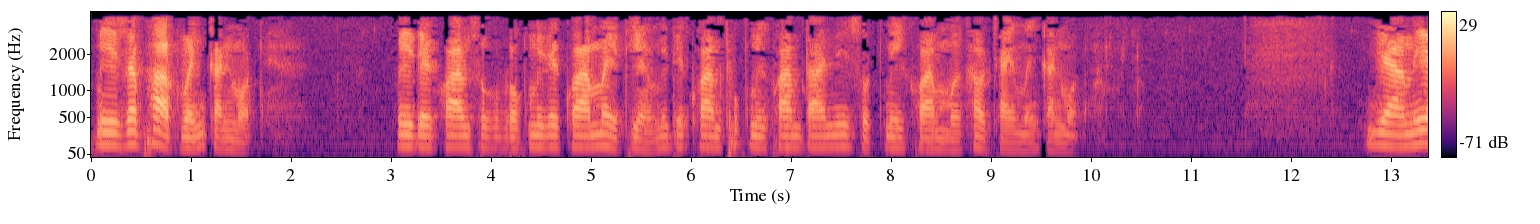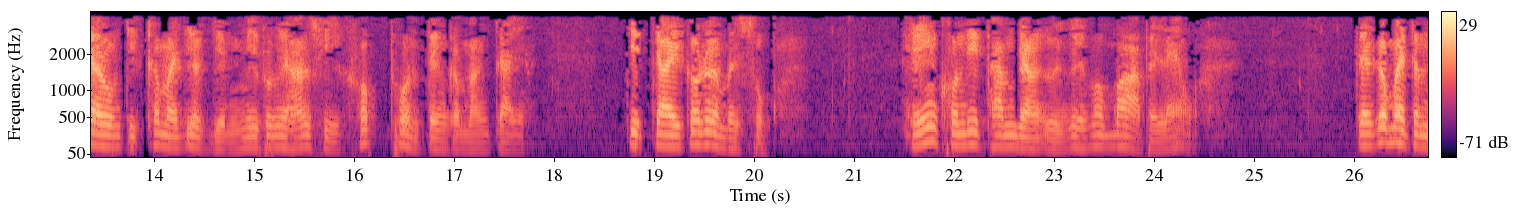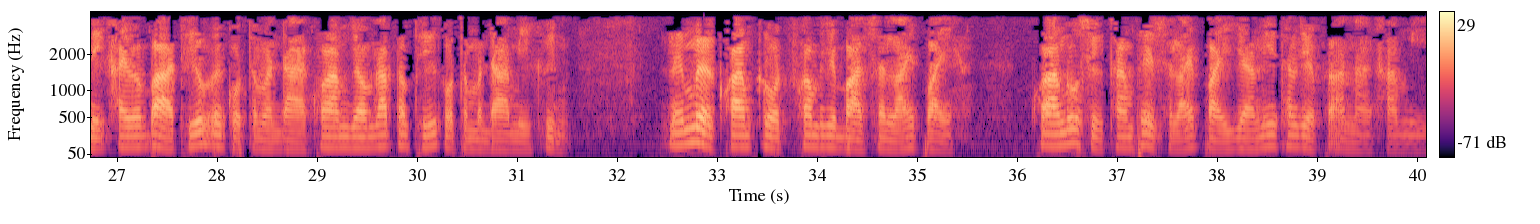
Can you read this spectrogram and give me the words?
มีสภาพเหมือนกันหมด มีแต่ความสกปรก มีแต่ความไม่เที่ยง มีแต่ความทุกข์ มีความตายนิสุด มีความเหมือเข้าใจเหมือนกันหมด อย่างนี้อารมณ์จิตเข้ามาเยือกเย็น มีพระวิหารสี่ครบถ้วนเต็มกำลังใจ จิตใจก็เริ่มเป็นสุข เห็นคนที่ทำอย่างอื่นก็เห็นว่าบ้าไปแล้ว แต่ก็ไม่ตำหนิใครว่าบ้าถือเป็นกฎธรรมดา ความยอมรับนับถือกฎธรรมดามีขึ้น ในเมื่อความโกรธความพยาบาทสลายไป ความรู้สึกทางเพศสลายไปอย่างนี้ท่านเรียกพระอนาคามี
